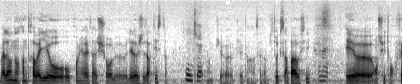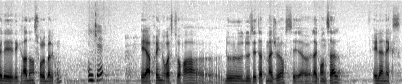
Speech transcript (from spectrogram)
Bah là, on est en train de travailler au, au premier étage sur loges des artistes, Ok. donc un, ça va être un petit truc sympa aussi. Ouais. Et euh, ensuite, on refait les, les gradins sur le balcon. Ok. Et après, il nous restera euh, deux, deux étapes majeures, c'est euh, la grande salle et l'annexe.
